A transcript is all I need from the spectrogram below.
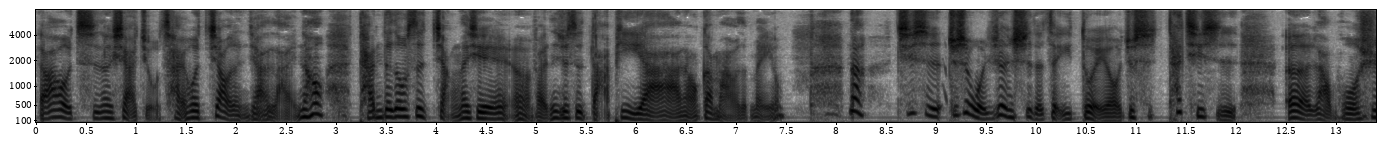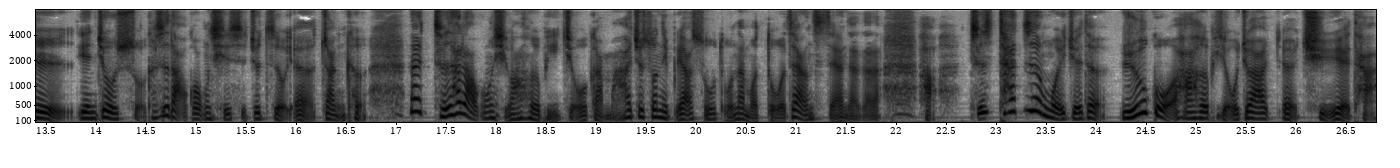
然后吃那下酒菜，或叫人家来，然后谈的都是讲那些，嗯，反正就是打屁呀、然后干嘛的没有。那其实就是我认识的这一对哦，就是他其实。呃，老婆是研究所，可是老公其实就只有呃专科。那其实她老公喜欢喝啤酒，干嘛？他就说你不要书读那么多，这样子，这样，这样，这样。好。其实他认为，觉得如果他喝啤酒，我就要呃取悦他，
